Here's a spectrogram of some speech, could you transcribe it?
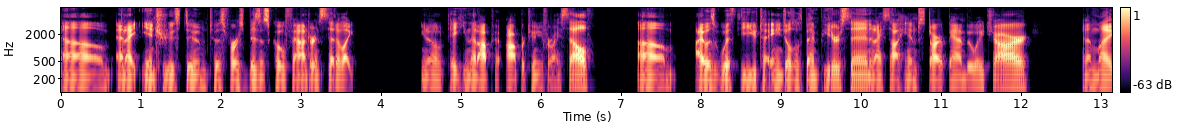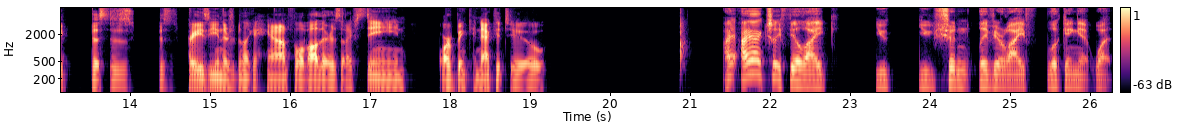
Um, and I introduced him to his first business co-founder instead of like, you know, taking that op- opportunity for myself. Um, I was with the Utah Angels with Ben Peterson, and I saw him start BambooHR, and I'm like, this is this is crazy. And there's been like a handful of others that I've seen or have been connected to. I, I actually feel like you you shouldn't live your life looking at what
